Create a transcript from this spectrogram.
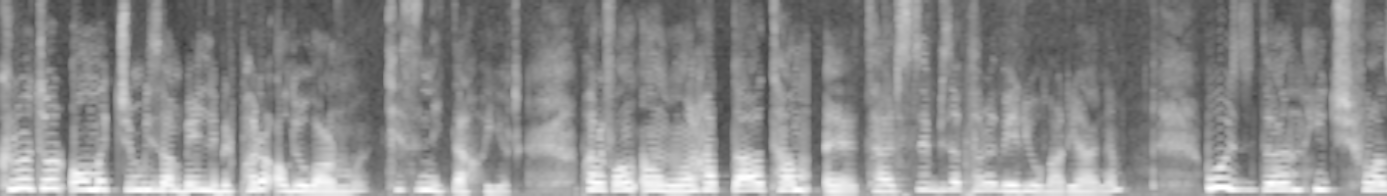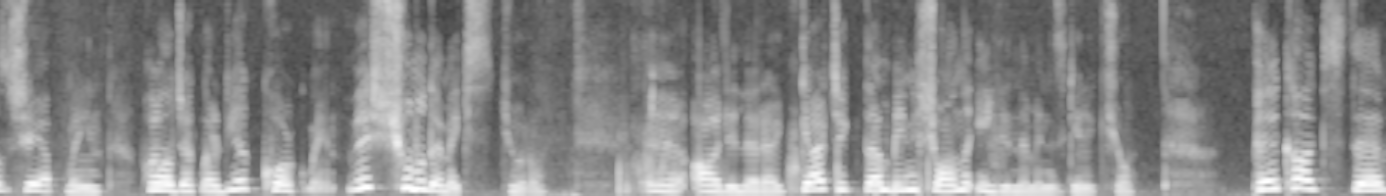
kreatör olmak için bizden belli bir para alıyorlar mı? Kesinlikle hayır. Para falan almıyorlar. Hatta tam e, tersi bize para veriyorlar yani. Bu yüzden hiç fazla şey yapmayın. Para alacaklar diye korkmayın. Ve şunu demek istiyorum. E, ailelere. Gerçekten beni şu anda iyi dinlemeniz gerekiyor. PKX'de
